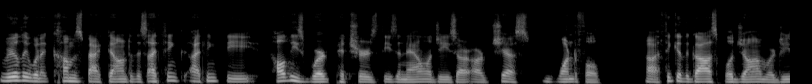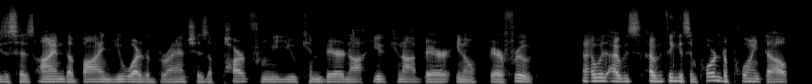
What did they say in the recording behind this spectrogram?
really when it comes back down to this, I think I think the all these word pictures, these analogies are are just wonderful. Uh, think of the Gospel of John, where Jesus says, "I am the vine; you are the branches. Apart from me, you can bear not, you cannot bear, you know, bear fruit." And I would, I was, I would think it's important to point out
